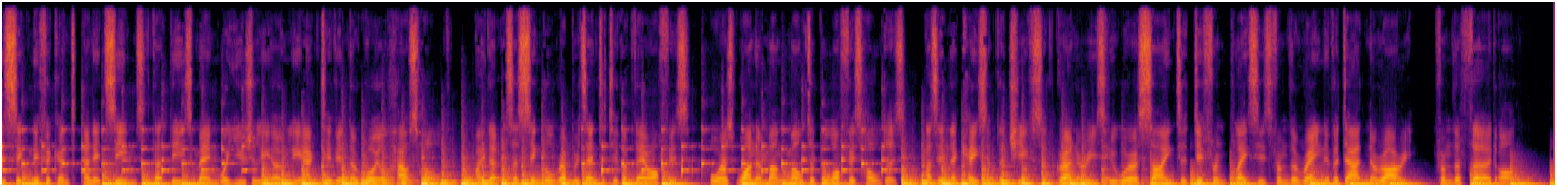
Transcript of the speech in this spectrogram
is significant and it seems that these men were usually only active in the royal household, either as a single representative of their office, or as one among multiple office holders, as in the case of the chiefs of granaries who were assigned to different places from the reign of Adad Nirari, from the 3rd on.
